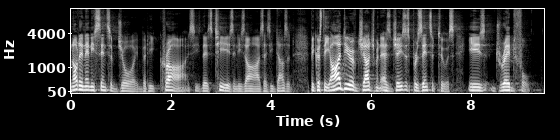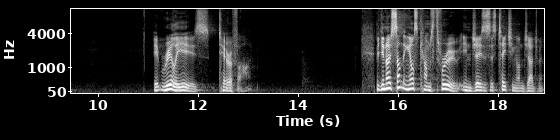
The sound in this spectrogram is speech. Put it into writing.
not in any sense of joy, but he cries. He, there's tears in his eyes as he does it. Because the idea of judgment, as Jesus presents it to us, is dreadful. It really is terrifying. But you know, something else comes through in Jesus' teaching on judgment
